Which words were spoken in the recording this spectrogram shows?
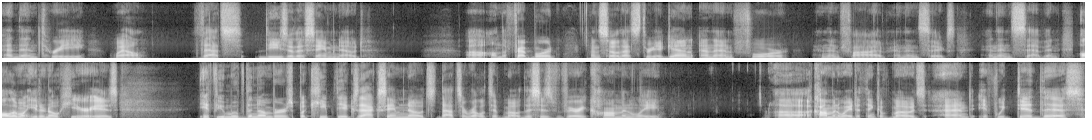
and then three, well, that's these are the same note uh, on the fretboard. And so that's three again, and then four, and then five, and then six, and then seven. All I want you to know here is if you move the numbers but keep the exact same notes, that's a relative mode. This is very commonly uh, a common way to think of modes. And if we did this,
